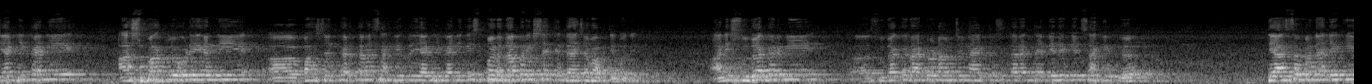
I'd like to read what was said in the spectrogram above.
या ठिकाणी आशफाक लोगडे यांनी भाषण करताना सांगितलं या ठिकाणी की स्पर्धा परीक्षा केंद्राच्या बाबतीमध्ये. आणि सुधाकरनी सुधाकर राठोड आमचे नायब तहसीलदार आहेत त्यांनी देखील सांगितलं. ते असं म्हणाले की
